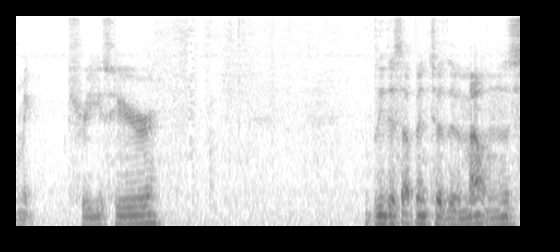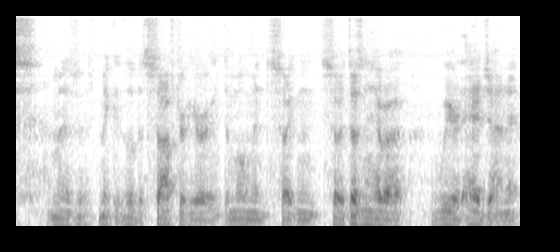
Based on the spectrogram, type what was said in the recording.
make trees here. Bleed this up into the mountains. I'm going to make it a little bit softer here at the moment so I can so it doesn't have a weird edge on it.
